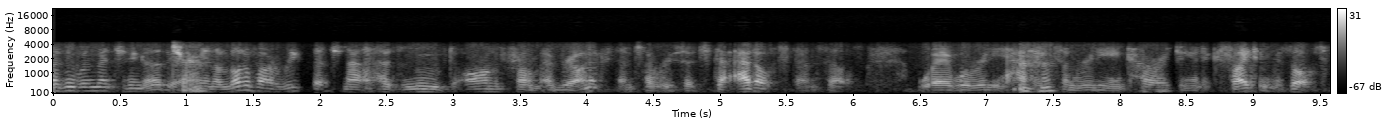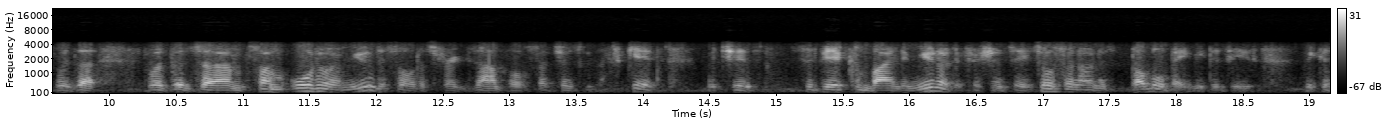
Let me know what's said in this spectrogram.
as we were mentioning earlier, sure. I mean, a lot of our research now has moved on from embryonic stem cell research to adult stem cells. Where we're really having mm-hmm. some really encouraging and exciting results with, uh, with um, some autoimmune disorders, for example, such as SCID, which is severe combined immunodeficiency. It's also known as bubble baby disease because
